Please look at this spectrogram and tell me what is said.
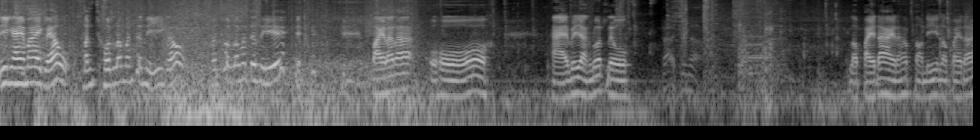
นี่ไงมาอีกแล้ว มันชนแล้วมันจะหนีอีกแล้ว มันชนแล้วมันจะหนี ไปแล้วนะ โอ้โห หายไปอย่างรวดเร็ว เราไปได้นะครับ ตอนนี้เราไปได้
